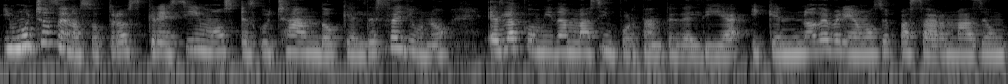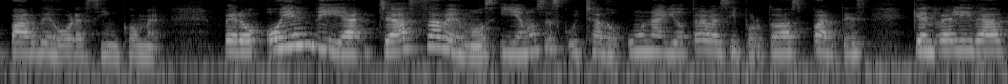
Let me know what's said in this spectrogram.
Y muchos de nosotros crecimos escuchando que el desayuno es la comida más importante del día y que no deberíamos de pasar más de un par de horas sin comer. Pero hoy en día ya sabemos y hemos escuchado una y otra vez y por todas partes que en realidad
